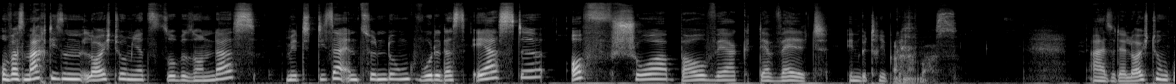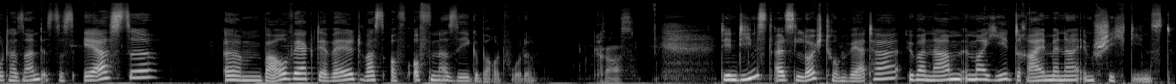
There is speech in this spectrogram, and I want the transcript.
Und was macht diesen Leuchtturm jetzt so besonders? Mit dieser Entzündung wurde das erste Offshore-Bauwerk der Welt in Betrieb genommen. Ach was. Also der Leuchtturm Roter Sand ist das erste ähm, Bauwerk der Welt, was auf offener See gebaut wurde. Krass. Den Dienst als Leuchtturmwärter übernahmen immer je drei Männer im Schichtdienst.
